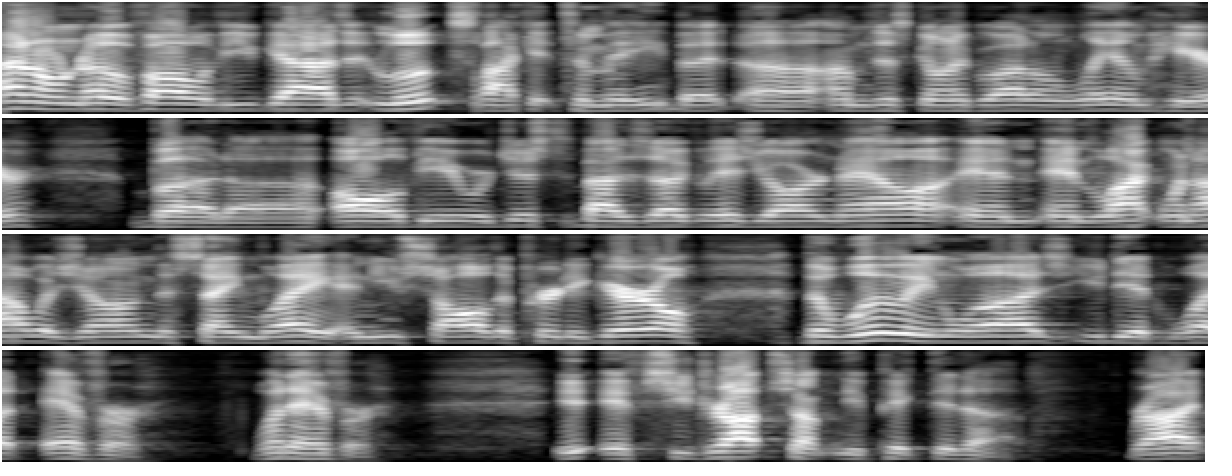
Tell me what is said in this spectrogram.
I don't know if all of you guys, it looks like it to me, but uh, I'm just going to go out on a limb here. But uh, all of you were just about as ugly as you are now. And, and like when I was young, the same way. And you saw the pretty girl, the wooing was you did whatever, whatever. If she dropped something, you picked it up, right?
